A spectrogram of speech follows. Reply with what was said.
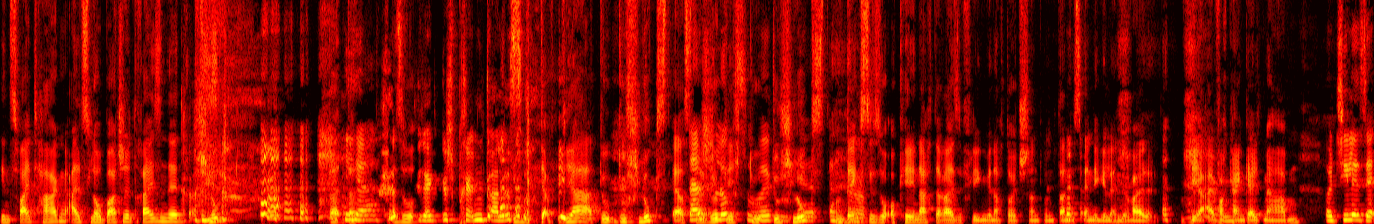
In zwei Tagen als Low-Budget-Reisende schluckt. Da, da, ja. Also direkt gesprengt alles. Da, ja, du, du schluckst erstmal wirklich. Du, wirklich. Du schluckst ja. und denkst dir so, okay, nach der Reise fliegen wir nach Deutschland und dann ist Ende Gelände, weil wir einfach kein Geld mehr haben. Und Chile ist ja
